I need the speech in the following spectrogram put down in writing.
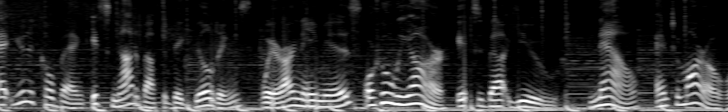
At Unico Bank, it's not about the big buildings, where our name is, or who we are. It's about you, now and tomorrow.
